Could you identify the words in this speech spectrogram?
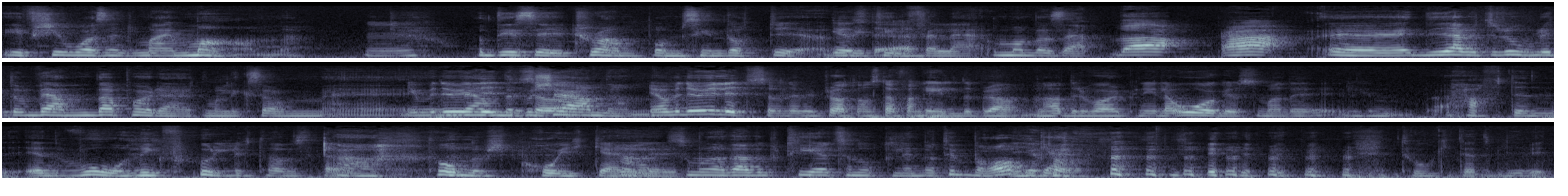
if she wasn't my mom. Och det säger Trump om sin dotter ju, vid det. tillfälle. Och man bara såhär, va? Ah. Eh, Det är jävligt roligt att vända på det där, att man liksom eh, Jo, men det vänder lite på så, könen. Ja men det är ju lite som när vi pratade om Staffan Hildebrand. Hade det varit Pernilla August som hade liksom haft en, en våning full av så här Ah. tonårspojkar. Ja, eller... som hon hade adopterat sen och lämnat tillbaka. Ja. Tokigt att det blivit.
